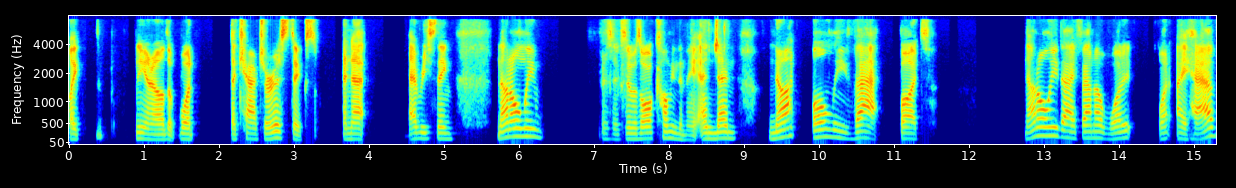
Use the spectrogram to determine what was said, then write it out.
like you know the what the characteristics and that everything not only physics it was all coming to me. And then not only that but not only that I found out what it what I have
